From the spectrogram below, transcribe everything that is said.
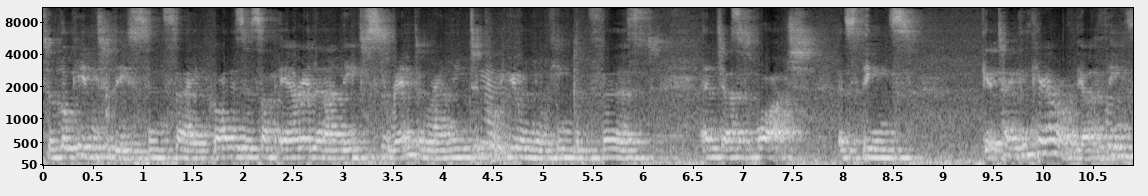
to look into this and say, God, is there some area that I need to surrender where I need to Yeah. put you and your kingdom first? And just watch as things get taken care of. The other things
